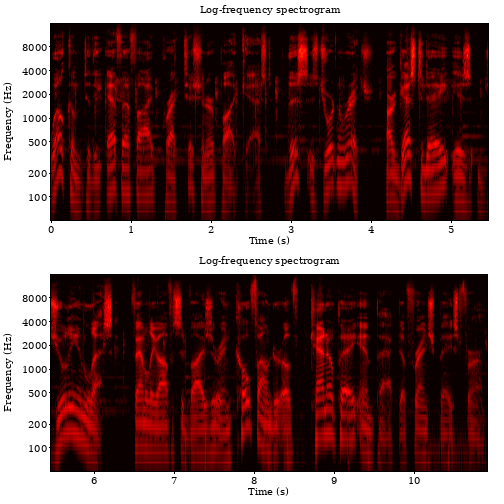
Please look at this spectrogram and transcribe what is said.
Welcome to the FFI Practitioner Podcast. This is Jordan Rich. Our guest today is Julian Lesque, Family Office Advisor and co founder of Kanopé Impact, a French based firm.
